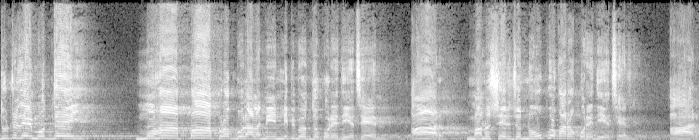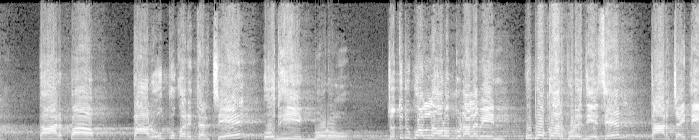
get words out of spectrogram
দুটোদের মধ্যেই মহা পাপ রব্বুল আলমিন লিপিবদ্ধ করে দিয়েছেন আর মানুষের জন্য উপকারও করে দিয়েছেন। আর তার পাপ তার উপকারিতার চেয়ে অধিক বড়। যতটুকু আল্লাহ রব্বুল আলমিন উপকার করে দিয়েছেন, তার চাইতে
